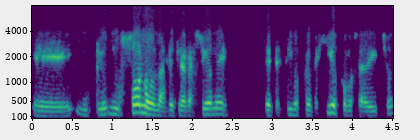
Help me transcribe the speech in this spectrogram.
no solo las declaraciones de testigos protegidos, como se ha dicho,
